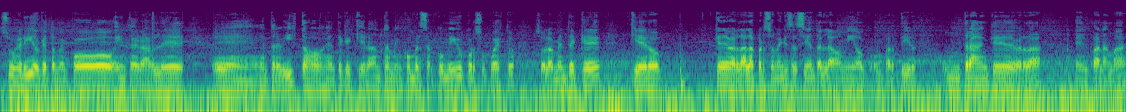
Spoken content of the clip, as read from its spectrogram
sugerido que también puedo integrarle eh, entrevistas o gente que quieran también conversar conmigo, por supuesto, solamente que quiero que de verdad la persona que se sienta al lado mío compartir un tranque de verdad en Panamá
